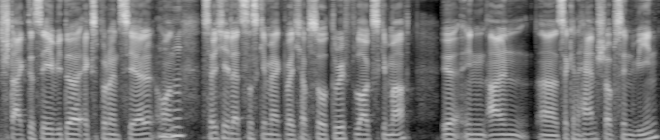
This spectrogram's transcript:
steigt es eh wieder exponentiell. Und das habe ich eh letztens gemerkt, weil ich habe so Thrift-Vlogs gemacht in allen äh, Second-Hand-Shops in Wien.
